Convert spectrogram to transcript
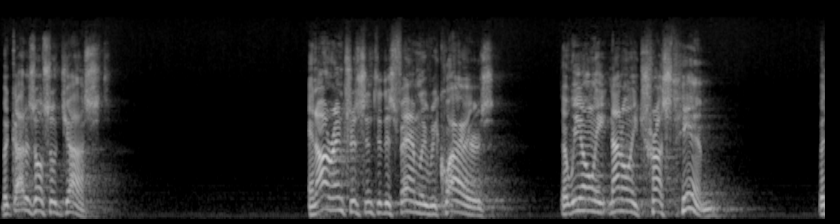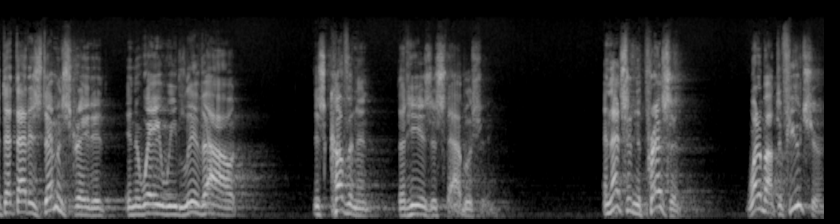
But God is also just. And our entrance into this family requires that we only not only trust him, but that that is demonstrated in the way we live out this covenant that he is establishing. And that's in the present. What about the future?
